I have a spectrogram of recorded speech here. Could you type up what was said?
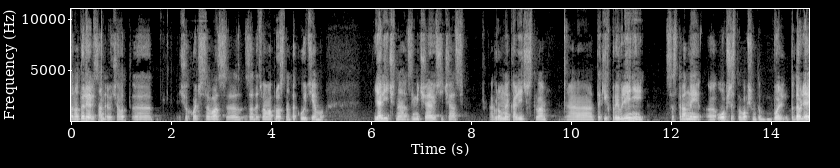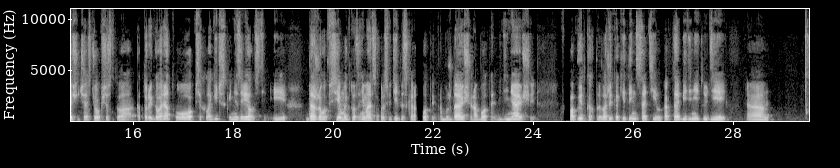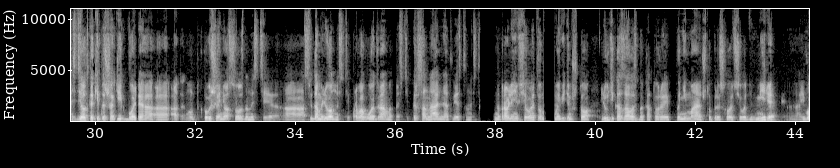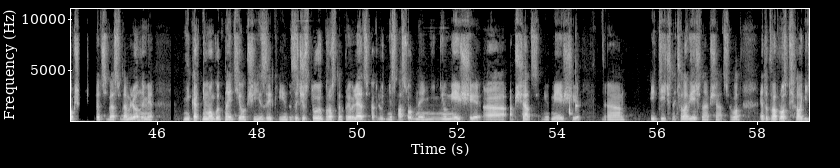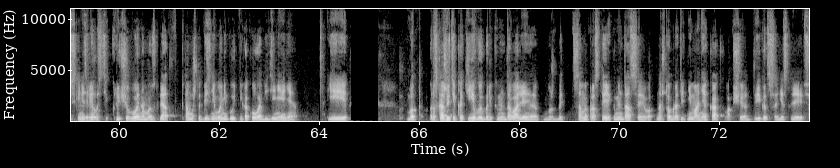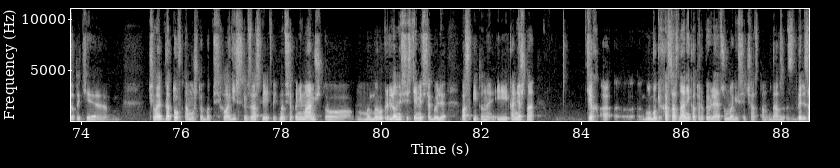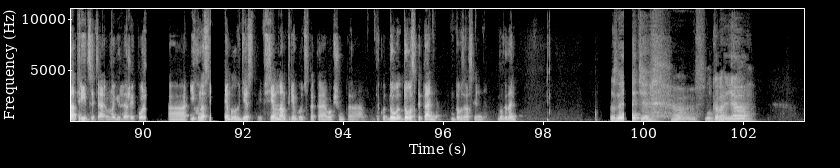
Анатолий Александрович, а вот э, еще хочется вас э, задать вам вопрос на такую тему. Я лично замечаю сейчас огромное количество э, таких проявлений со стороны э, общества, в общем-то, подавляющей части общества, которые говорят о психологической незрелости. И даже вот все мы, кто занимается просветительской работой, пробуждающей работой, объединяющей, в попытках предложить какие-то инициативы, как-то объединить людей, э, сделать какие-то шаги к более, э, ну, к повышению осознанности, осведомленности, правовой грамотности, персональной ответственности. В направлении всего этого мы видим, что люди, казалось бы, которые понимают, что происходит сегодня в мире, и, в общем, считают себя осведомленными, никак не могут найти общий язык. И зачастую просто проявляются как люди неспособные, не, не умеющие э, общаться, не умеющие э, этично, человечно общаться. Вот этот вопрос психологической незрелости ключевой, на мой взгляд, потому что без него не будет никакого объединения. И вот расскажите, какие вы бы рекомендовали, может быть, самые простые рекомендации, вот на что обратить внимание, как вообще двигаться, если все-таки человек готов к тому, чтобы психологически взрослеть. Ведь мы все понимаем, что мы, мы в определенной системе все были воспитаны. И, конечно, тех а, глубоких осознаний, которые появляются у многих сейчас, там, да, за 30, а у многих даже и позже, а, их у нас не было в детстве. Всем нам требуется такая, в общем-то, такое до, до воспитания, до взросления. Благодарю. Знаете, э, Николай, я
